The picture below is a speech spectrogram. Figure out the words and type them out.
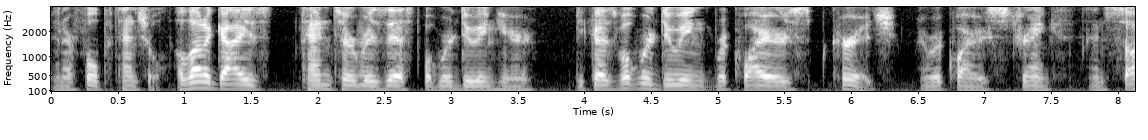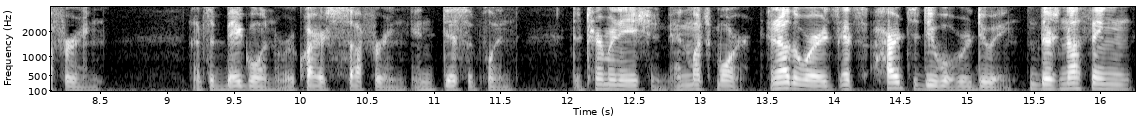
and our full potential. A lot of guys tend to resist what we're doing here because what we're doing requires courage, it requires strength and suffering. That's a big one. It requires suffering and discipline determination, and much more. In other words, it's hard to do what we're doing. There's nothing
